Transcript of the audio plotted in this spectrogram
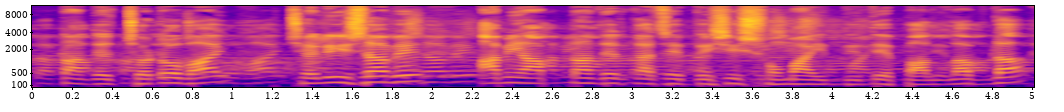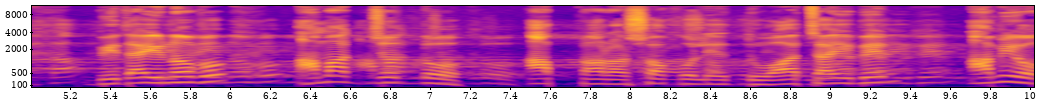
আপনাদের ছোট ভাই, ছেলে হিসাবে আমি আপনাদের কাছে বেশি সময় দিতে পারলাম না। বিদায় নেব। আমার জন্য আপনারা সকলে দোয়া চাইবেন। আমিও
